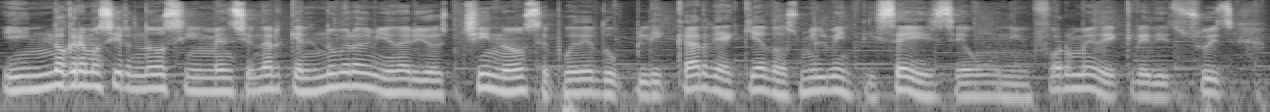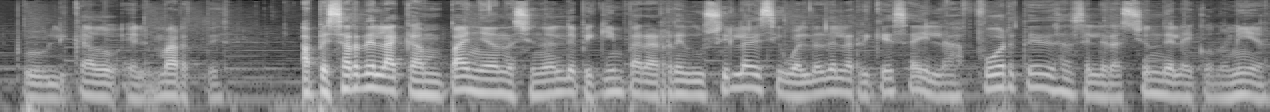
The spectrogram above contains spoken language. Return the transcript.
Y no queremos irnos sin mencionar que el número de millonarios chinos se puede duplicar de aquí a 2026, según un informe de Credit Suisse publicado el martes. A pesar de la campaña nacional de Pekín para reducir la desigualdad de la riqueza y la fuerte desaceleración de la economía,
